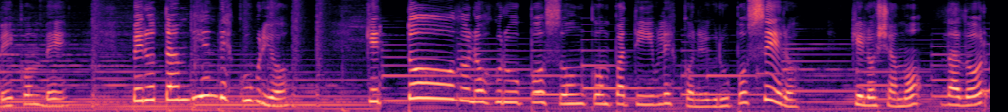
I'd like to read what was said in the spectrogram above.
B con B, pero también descubrió que todos los grupos son compatibles con el grupo cero que lo llamó dador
